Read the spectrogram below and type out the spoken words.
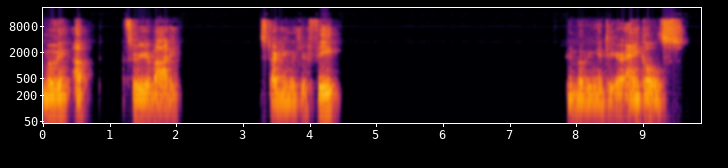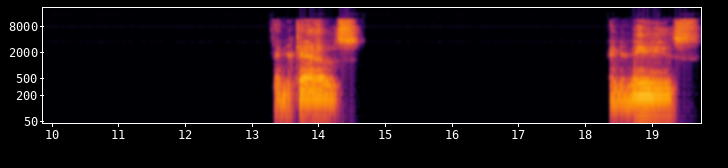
moving up through your body, starting with your feet and moving into your ankles, and your calves and your knees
